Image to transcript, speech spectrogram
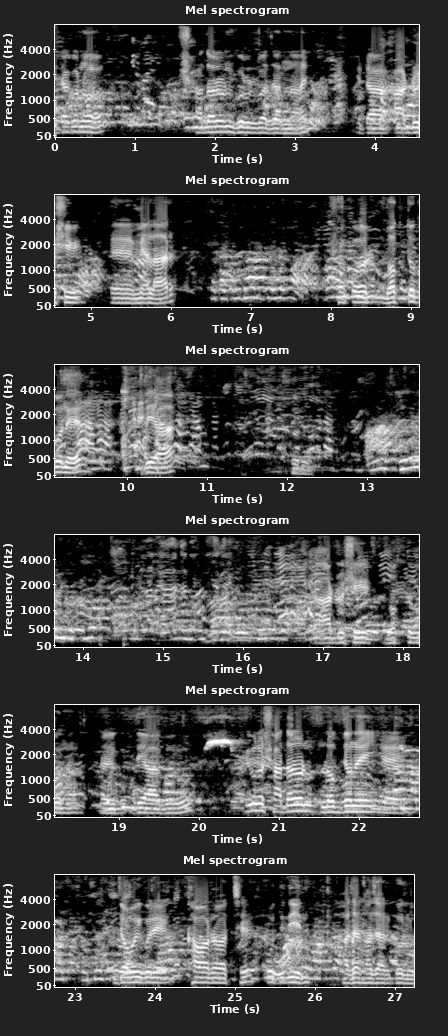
এটা কোনো সাধারণ গরুর বাজার নয়। এটা আটরশি মেলার। সকল ভক্তগণের দেয়া গরু আটরশি ভক্তগণ দেয়া গরু, এগুলো সাধারণ লোকজনেই জবাই করে খাওয়ানো হচ্ছে প্রতিদিন হাজার হাজার গরু।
